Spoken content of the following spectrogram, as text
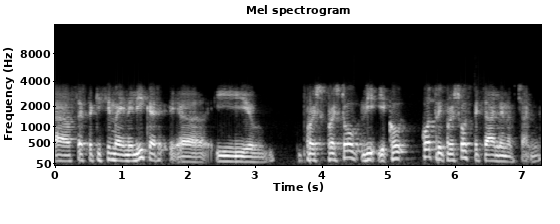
е, все ж таки сімейний лікар і пройшов котрий пройшов спеціальне навчання.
